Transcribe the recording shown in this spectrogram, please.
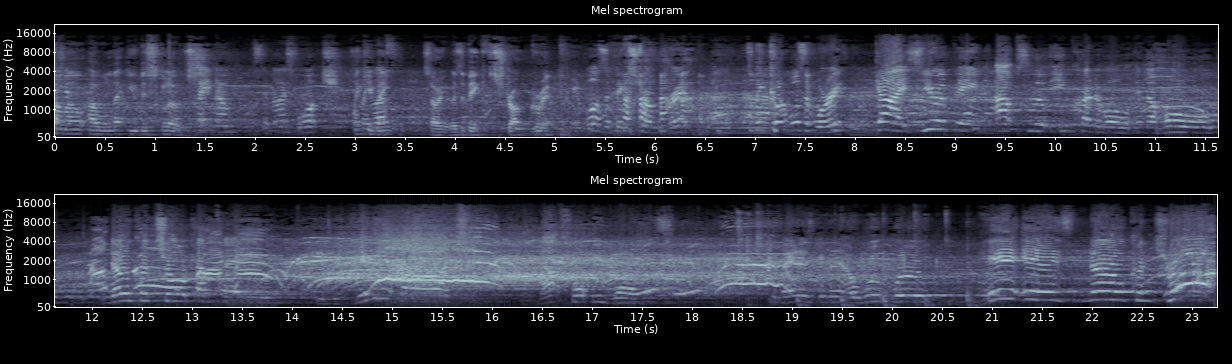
Tom, I, I will let you disclose. Mate, no, it's a nice watch. Thank on you, mate. left. Sorry, it was a big, strong grip. It was a big strong grip, and big uh, cut. I wasn't worried. Guys, you have been absolutely incredible in the whole no control campaign. You've been giving it large. That's what we want. Cabana's giving it a whoop whoop. Here is no control.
